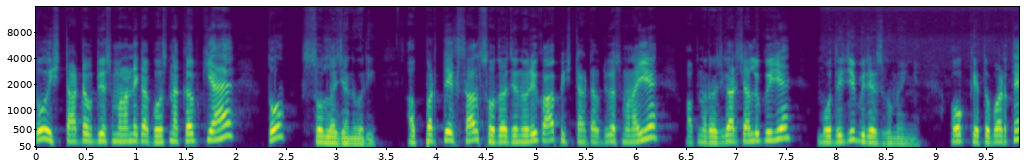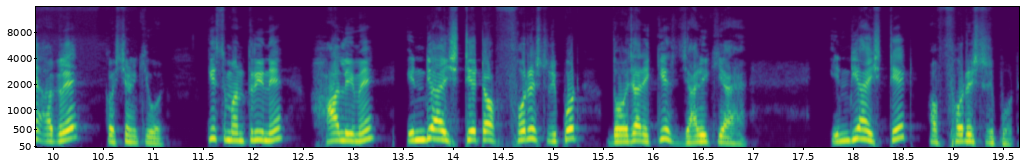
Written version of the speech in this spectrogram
तो स्टार्टअप दिवस मनाने का घोषणा कब किया है? तो 16 जनवरी। अब प्रत्येक साल 16 जनवरी को आप स्टार्टअप दिवस मनाइए, अपना रोज़गार चालू कीजिए, मोदी जी विदेश घूमेंगे। ओके तो बढ़ते हैं अगले क्वेश्चन की ओर। किस मंत्री ने हाल ही में India state of forest report 2021 जारी किया है? India state of forest report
